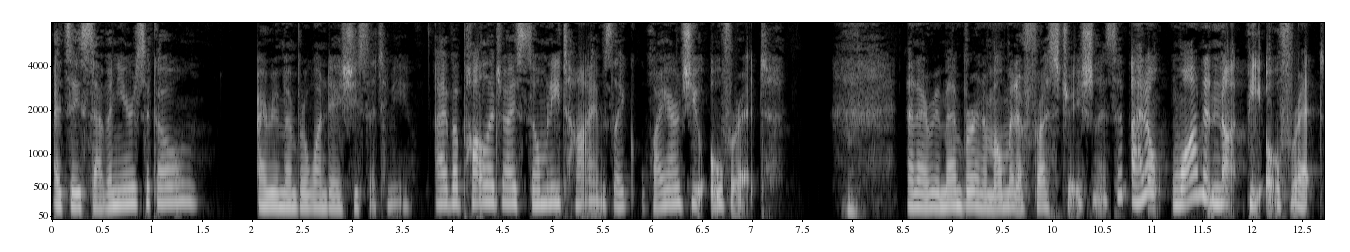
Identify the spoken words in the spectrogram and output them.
I'd say, seven years ago. I remember one day she said to me, I've apologized so many times. Like, why aren't you over it? Hmm. And I remember in a moment of frustration, I said, I don't want to not be over it.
